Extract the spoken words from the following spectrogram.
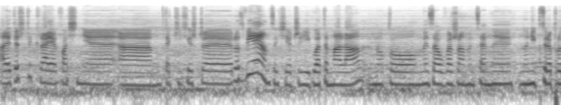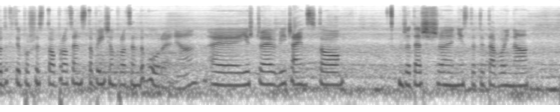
ale też w tych krajach właśnie em, takich jeszcze rozwijających się, czyli Guatemala, no to my zauważamy ceny, no niektóre produkty poszły 100%, 150% do góry, nie? E, jeszcze wliczając to, że też e, niestety ta wojna e,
